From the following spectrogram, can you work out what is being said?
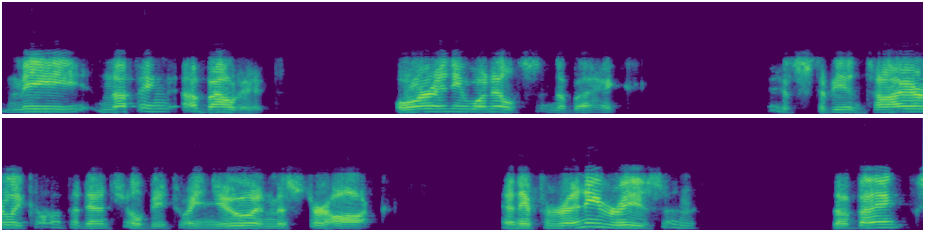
me nothing about it or anyone else in the bank. It's to be entirely confidential between you and Mr. Hock. And if for any reason the banks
